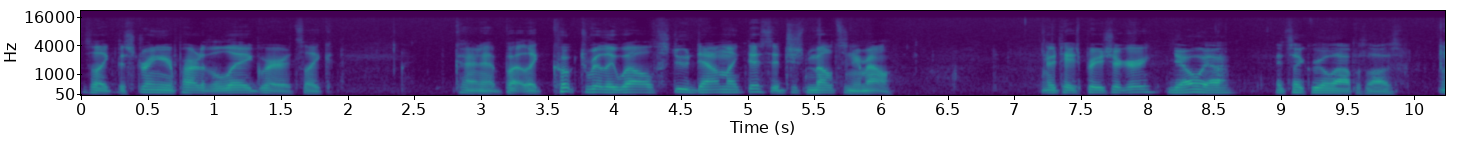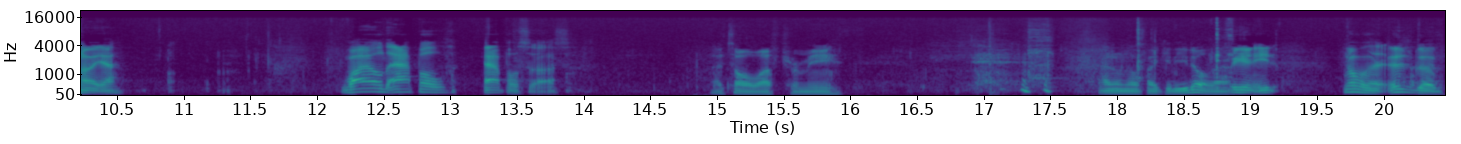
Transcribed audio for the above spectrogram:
It's like the stringier part of the leg where it's like kind of, but like cooked really well, stewed down like this, it just melts in your mouth. It tastes pretty sugary. Yeah, oh yeah. It's like real applesauce. Oh yeah. Wild apple applesauce. That's all left for me. I don't know if I could eat all that. You can eat. Oh, that is good.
